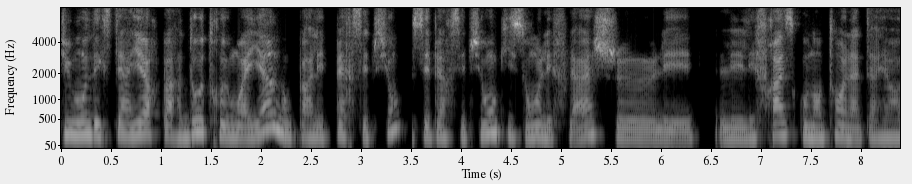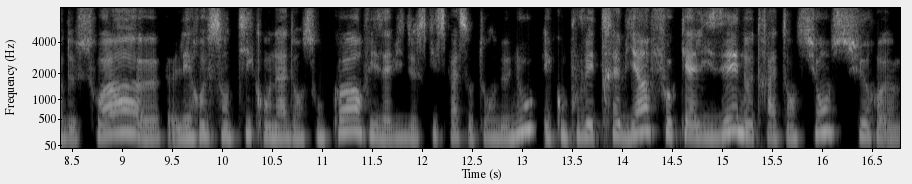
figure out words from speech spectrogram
du monde extérieur par d'autres moyens, donc par les perceptions. Ces perceptions qui sont les flashs, les, les, les, phrases qu'on entend à l'intérieur de soi, euh, les ressentis qu'on a dans son corps vis-à-vis de ce qui se passe autour de nous, et qu'on pouvait très bien focaliser notre attention sur euh,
